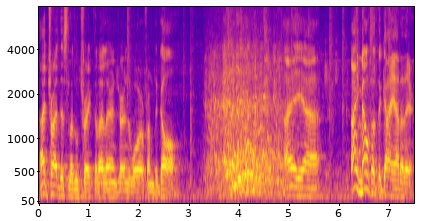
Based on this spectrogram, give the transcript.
I tried this little trick that I learned during the war from de Gaulle. I, uh, I melted the guy out of there.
